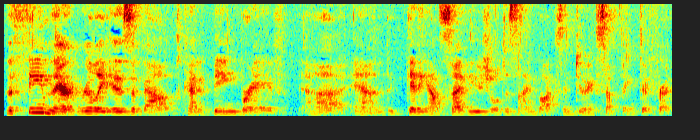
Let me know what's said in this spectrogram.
the theme there really is about kind of being brave uh, and getting outside the usual design box and doing something different.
